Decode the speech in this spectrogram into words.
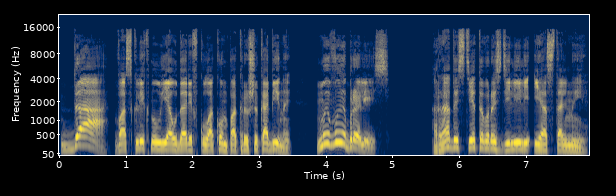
«Да!» — воскликнул я, ударив кулаком по крыше кабины. «Мы выбрались!» Радость этого разделили и остальные.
